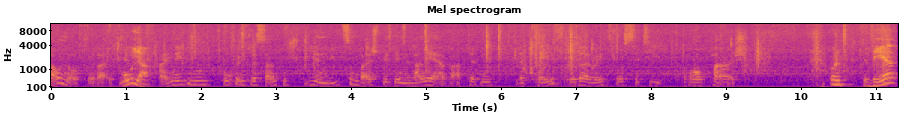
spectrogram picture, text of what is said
Download-Bereich. Oh ja. Einigen hochinteressanten Spielen, wie zum Beispiel dem lange erwarteten The Cave oder Retro City Rampage. Und wer,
